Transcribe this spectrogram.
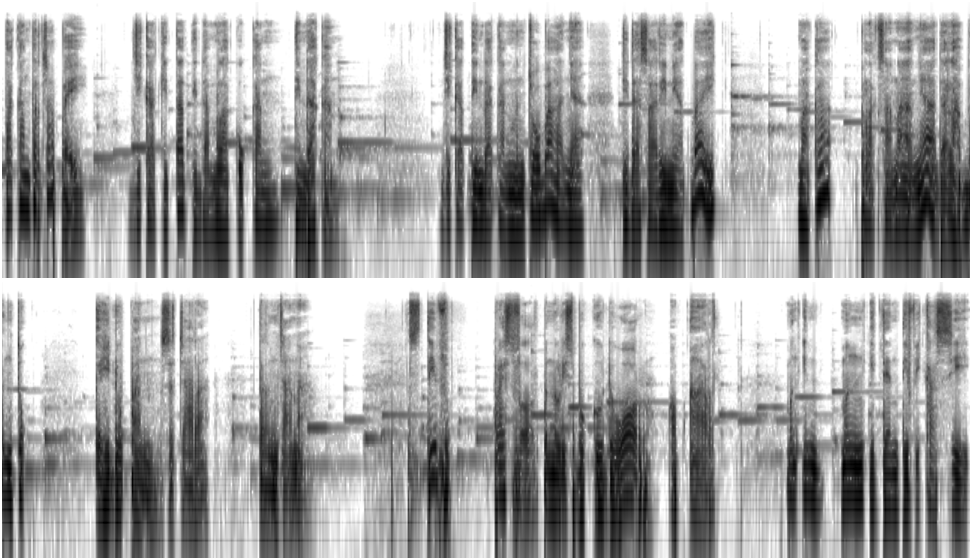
takkan tercapai jika kita tidak melakukan tindakan. Jika tindakan mencoba hanya didasari niat baik, maka pelaksanaannya adalah bentuk kehidupan secara terencana. Steve Pressfield, penulis buku The War of Art, mengidentifikasi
